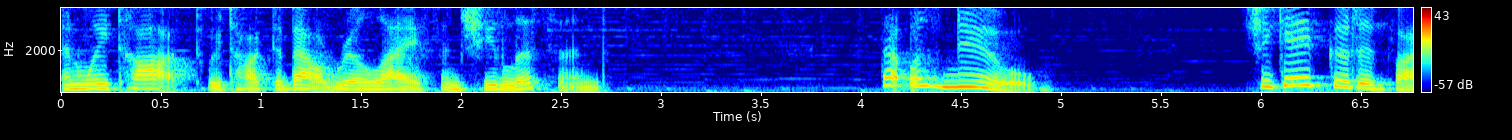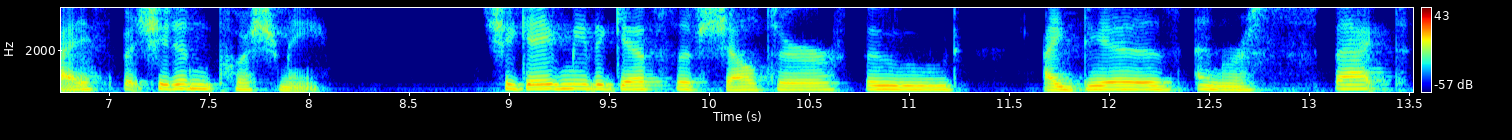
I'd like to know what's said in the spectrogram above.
and we talked. We talked about real life, and she listened. That was new. She gave good advice, but she didn't push me. She gave me the gifts of shelter, food, ideas, and respect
